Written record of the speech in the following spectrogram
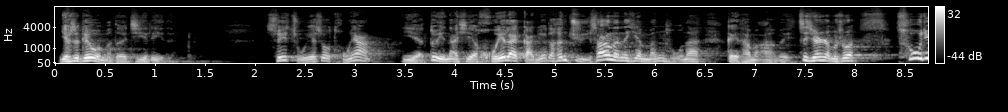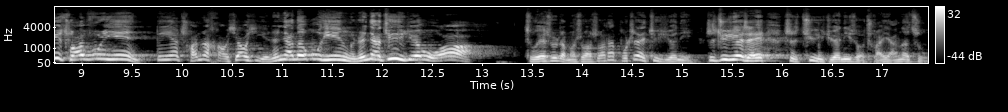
也是给我们得激励的。所以主耶稣同样也对那些回来感觉到很沮丧的那些门徒呢，给他们安慰。这些人怎么说？出去传福音，跟人家传着好消息，人家都不听，人家拒绝我。主耶稣怎么说？说他不是在拒绝你，是拒绝谁？是拒绝你所传扬的主。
